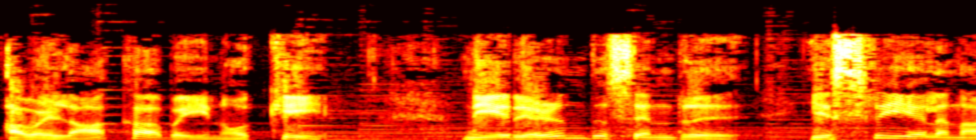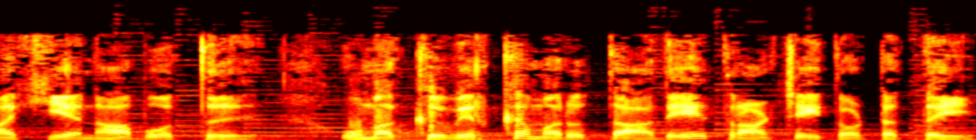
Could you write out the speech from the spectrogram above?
அவள் ஆக்காபை நோக்கி நீர் எழுந்து சென்று இஸ்ரேலனாகிய நாபோத்து உமக்கு விற்க மறுத்த அதே திராட்சை தோட்டத்தை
